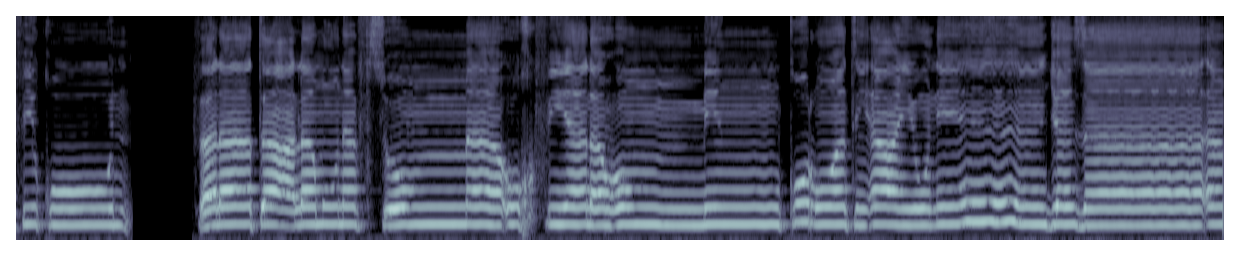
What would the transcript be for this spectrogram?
ينفقون. فلا تعلم نفس ما أخفي لهم من قروه أعين جزاء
